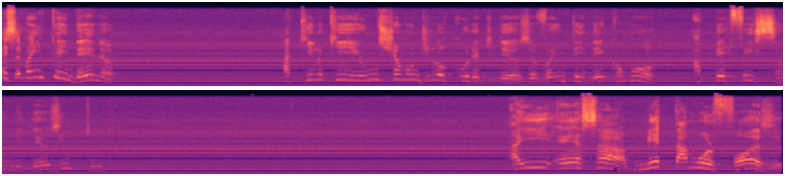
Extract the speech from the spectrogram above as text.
Aí você vai entendendo aquilo que uns chamam de loucura de Deus, eu vou entender como a perfeição de Deus em tudo. Aí é essa metamorfose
